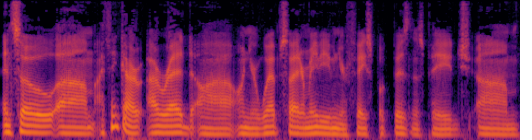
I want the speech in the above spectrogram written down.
And so um, I think I, I read uh, on your website or maybe even your Facebook business page um,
